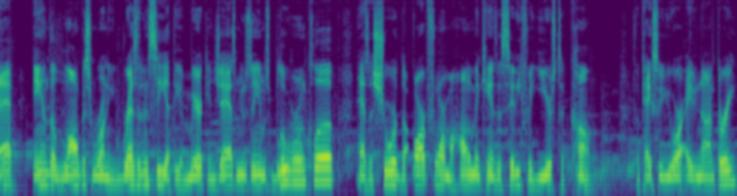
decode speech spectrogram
That and the longest running residency at the American Jazz Museum's Blue Room Club has assured the art form a home in Kansas City for years to come. For KCUR 89.3,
